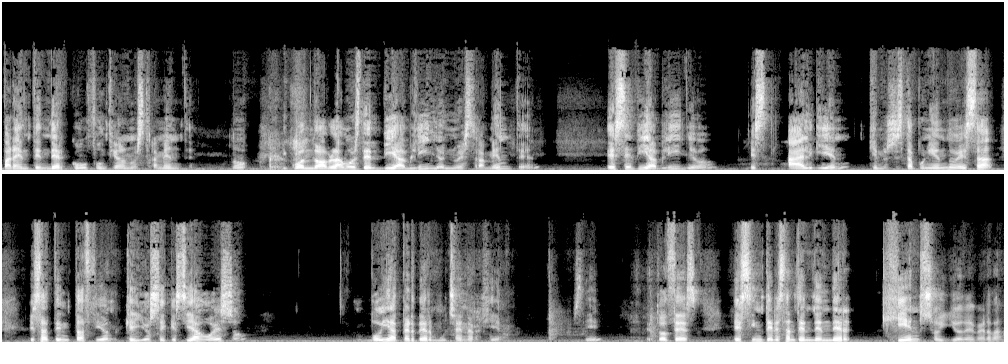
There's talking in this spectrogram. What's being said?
para entender cómo funciona nuestra mente. ¿no? Y cuando hablamos del diablillo en nuestra mente, ese diablillo es alguien que nos está poniendo esa, esa tentación que yo sé que si hago eso, voy a perder mucha energía. ¿sí? Entonces, es interesante entender quién soy yo de verdad.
